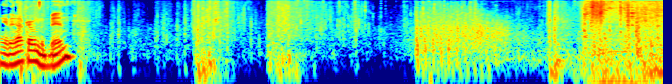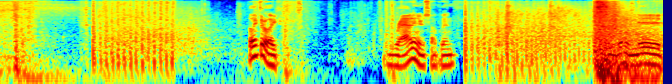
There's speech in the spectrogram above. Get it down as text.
Hey, they're not grabbing the bin? I feel like they're like ratting or something. What a nade.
